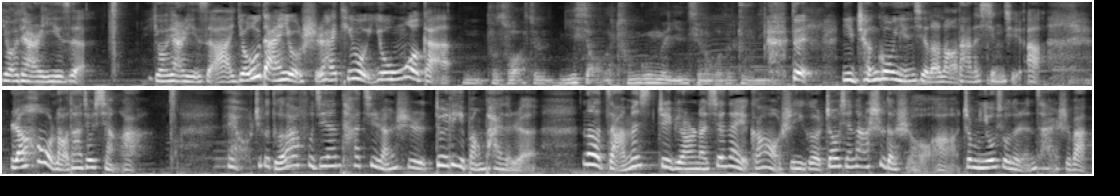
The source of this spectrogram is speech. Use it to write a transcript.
有点意思，有点意思啊，有胆有识，还挺有幽默感。嗯，不错，就是你小子成功的引起了我的注意。对你成功引起了老大的兴趣啊，然后老大就想啊，哎呦，这个德拉富坚他既然是对立帮派的人，那咱们这边呢，现在也刚好是一个招贤纳士的时候啊，这么优秀的人才是吧？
